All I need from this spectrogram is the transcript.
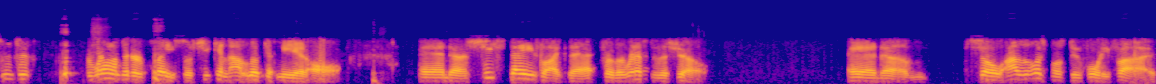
she just rounded her face so she cannot look at me at all. And uh, she stays like that for the rest of the show. And um, so I was only supposed to do 45,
